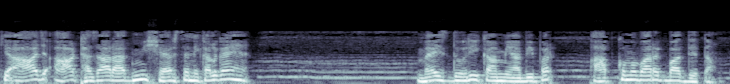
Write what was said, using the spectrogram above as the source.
کہ آج آٹھ ہزار آدمی شہر سے نکل گئے ہیں۔ میں اس دوہری کامیابی پر آپ کو مبارکباد دیتا ہوں۔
